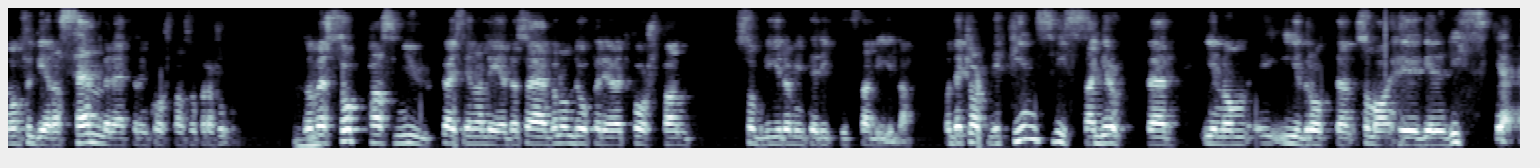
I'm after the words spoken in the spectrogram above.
de fungerar sämre efter en korsbandsoperation. Mm. De är så pass mjuka i sina leder så även om du opererar ett korsband så blir de inte riktigt stabila. Och det är klart, det finns vissa grupper inom idrotten som har högre risker.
